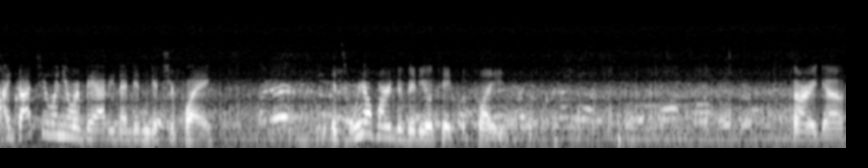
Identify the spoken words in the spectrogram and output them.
I got you when you were batting. I didn't get your play. It's real hard to videotape the plays. Sorry, Todd.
